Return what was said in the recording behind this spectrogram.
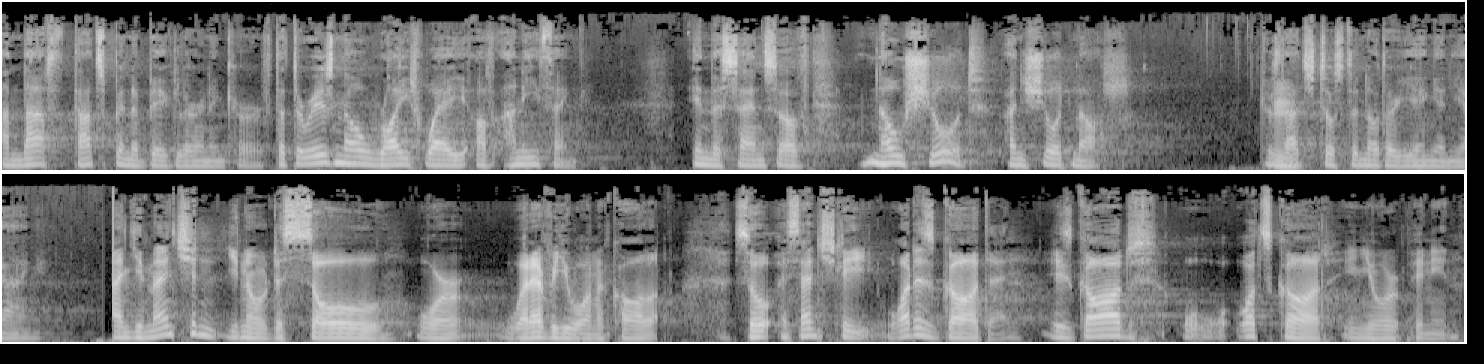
And that, that's been a big learning curve. That there is no right way of anything in the sense of no should and should not. Because mm. that's just another yin and yang. And you mentioned, you know, the soul or whatever you want to call it. So essentially, what is God then? Is God, what's God in your opinion?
